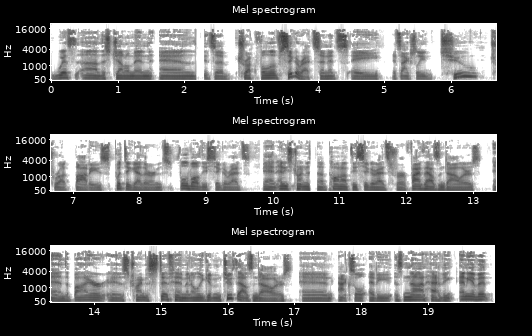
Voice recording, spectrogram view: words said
with uh, this gentleman, and it's a truck full of cigarettes, and it's a it's actually two truck bodies put together, and it's full of all these cigarettes. And Eddie's trying to uh, pawn off these cigarettes for five thousand dollars, and the buyer is trying to stiff him and only give him two thousand dollars. And Axel Eddie is not having any of it.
